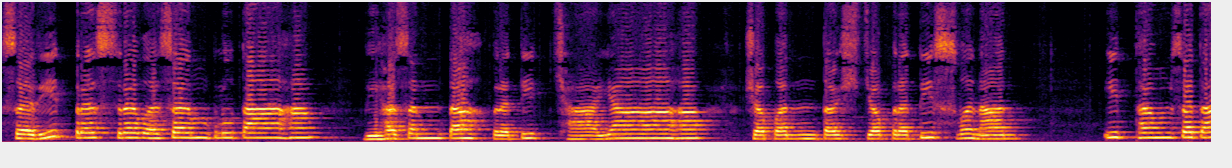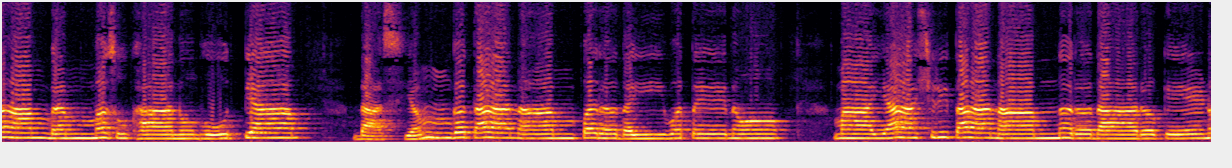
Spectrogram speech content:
सरित्प्रस्रवसम्प्लुताः विहसन्तः प्रतिच्छायाः शपन्तश्च प्रतिस्वनान्। इत्थम् सताम् ब्रह्मसुखानुभूत्या दास्यम् गतानाम् परदैवतेन। मायाश्रितानाम् नरदारकेण।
